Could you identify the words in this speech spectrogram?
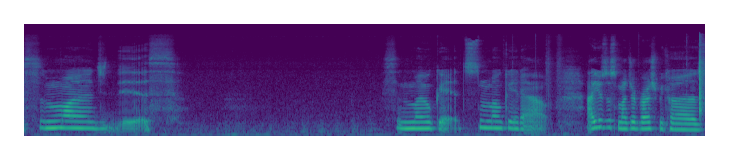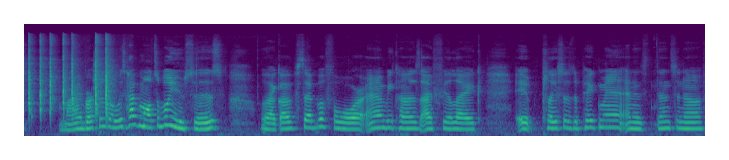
smudge this. Smoke it, smoke it out. I use a smudger brush because my brushes always have multiple uses like I've said before and because I feel like it places the pigment and it's dense enough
